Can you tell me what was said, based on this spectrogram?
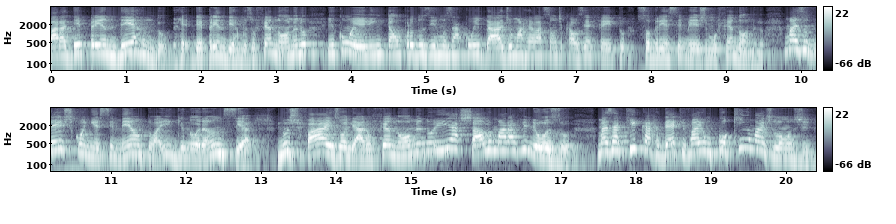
para depreendermos o fenômeno e com ele então produzirmos acuidade, uma relação de causa e efeito sobre esse mesmo fenômeno. Mas o desconhecimento, a ignorância, nos faz olhar o fenômeno e achá-lo maravilhoso. Mas aqui Kardec vai um pouquinho mais longe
